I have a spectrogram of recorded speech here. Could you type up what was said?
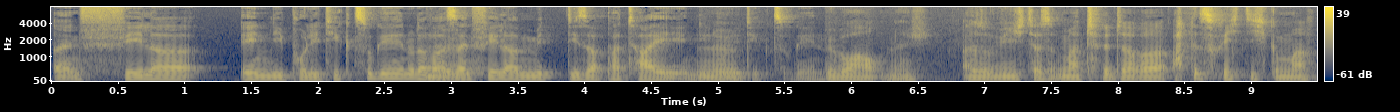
ein Fehler, in die Politik zu gehen oder war Nö. es ein Fehler, mit dieser Partei in die Nö. Politik zu gehen? Überhaupt nicht. also wie ich das immer twittere, alles richtig gemacht.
